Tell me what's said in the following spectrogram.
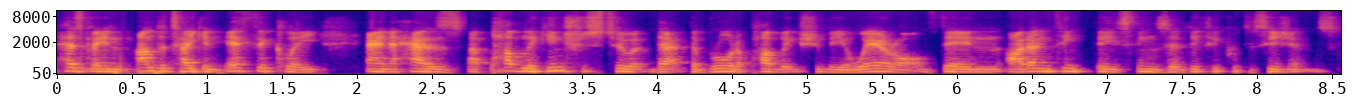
has been undertaken ethically, and has a public interest to it that the broader public should be aware of, then I don't think these things are difficult decisions.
